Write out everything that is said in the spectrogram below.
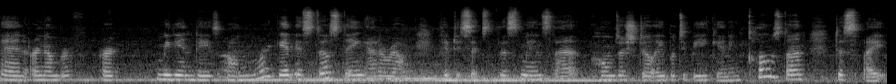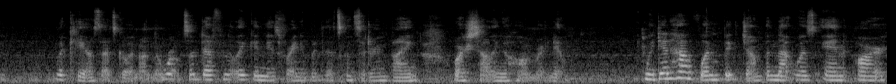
and our number of our median days on market is still staying at around 56. This means that homes are still able to be getting closed on despite the chaos that's going on in the world. So definitely good news for anybody that's considering buying or selling a home right now. We did have one big jump and that was in our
